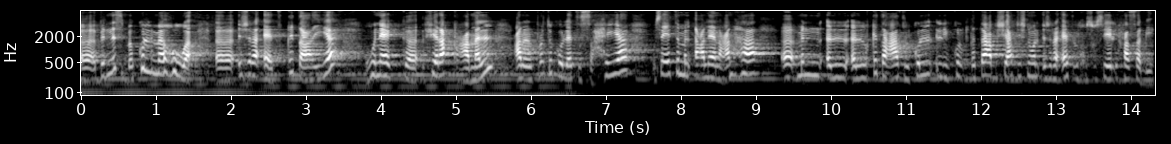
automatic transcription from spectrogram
آه، بالنسبة كل ما هو آه، إجراءات قطاعية هناك فرق عمل على البروتوكولات الصحية وسيتم الإعلان عنها آه، من القطاعات الكل اللي كل قطاع باش يعطي شنو الإجراءات الخصوصية اللي خاصة به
